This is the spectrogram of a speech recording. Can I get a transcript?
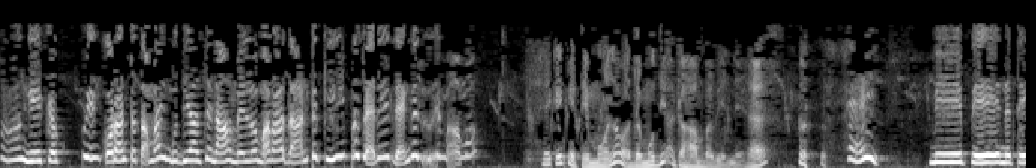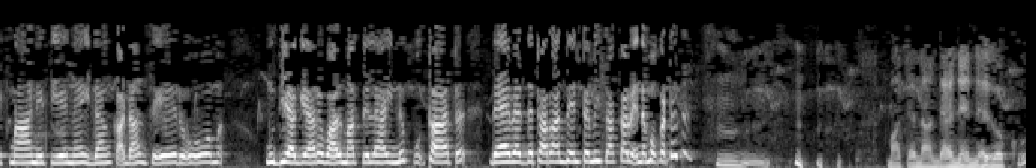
ආන් ඒක වෙන් කරන්ට තමයි මුදියන්සේ නාමෙල්ල මරා දාන්න කීප සැරේ දැඟලුවේ මාමා. ඒකෙන් ඉතින් මොනවද මුදියට හම්බ වෙන්නේ ඈ? හැයි මේ පේන තෙක් මානේ තියෙන ඉඩම් කඩන් සේරෝම මුදියාගේ අර වල්මත් වෙලා ඉන්න පුතාට දෑවැද්දට අරන් දෙන්න මිසක් වෙන මොකටද? මට නම් දැනෙන්නේ ලොකු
